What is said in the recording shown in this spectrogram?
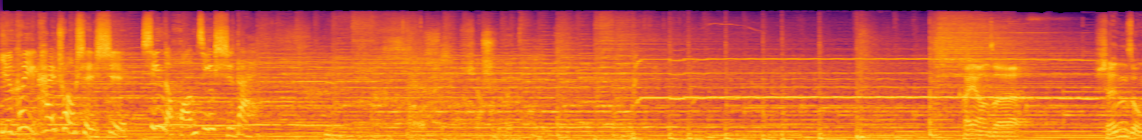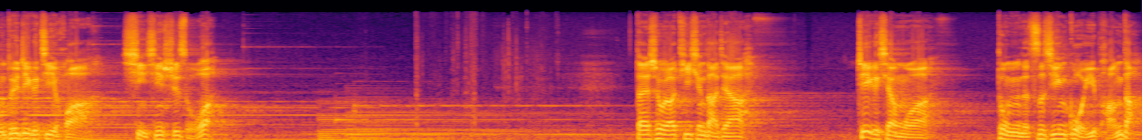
也可以开创沈氏新的黄金时代。看样子，沈总对这个计划信心十足啊。但是我要提醒大家，这个项目啊，动用的资金过于庞大。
